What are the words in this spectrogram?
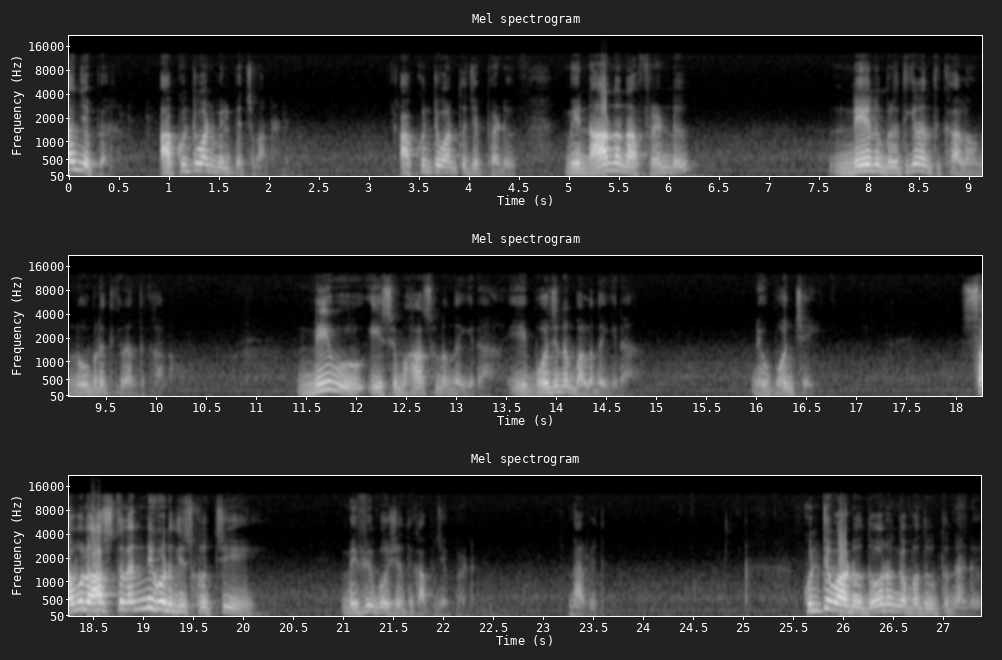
అని చెప్పారు. ఆ కుంటివాడిని పిలిపించమన్నాడు. ఆ కుంటివాడితో చెప్పాడు మీ నాన్న నా ఫ్రెండ్ నేను బ్రతికినంత కాలం నువ్వు బ్రతికినంత కాలం. నీవు ఈ సింహాసనం దగ్గర ఈ భోజనం బల్ల దగ్గర నువ్వు భోంచేయి సవుల ఆస్తులన్నీ కూడా తీసుకొచ్చి మెఫీ భవిష్యత్తుకు అప్పచెప్పాడు దావీదు. కుంటివాడు దూరంగా బతుకుతున్నాడు.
